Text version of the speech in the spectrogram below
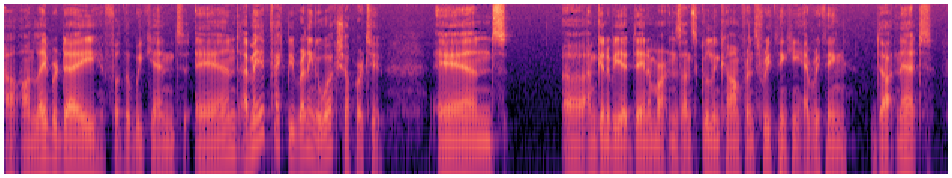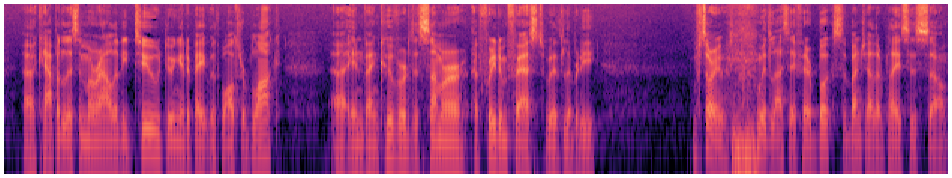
uh, on Labor Day for the weekend, and I may in fact be running a workshop or two. And uh, I'm going to be at Dayna Martin's unschooling conference, rethinkingeverything.net, Uh, Capitalism Morality 2, doing a debate with Walter Block uh, in Vancouver this summer. A Freedom Fest with Liberty, sorry, with Laissez Faire Books, a bunch of other places. So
